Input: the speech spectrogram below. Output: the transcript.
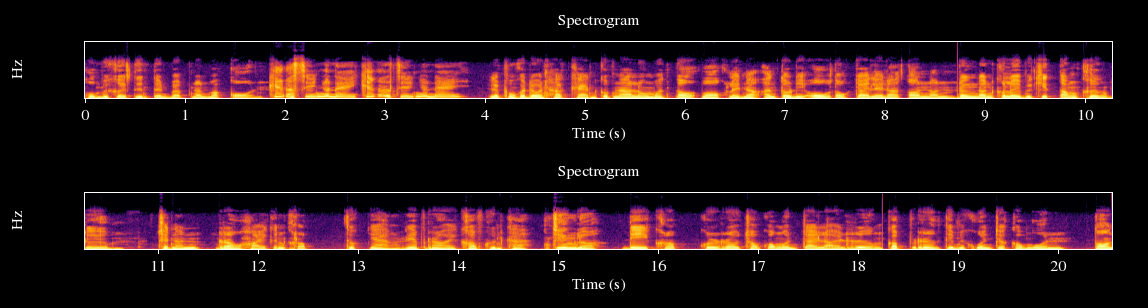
ผมไม่เคยตื่นเต้นแบบนั้นมาก่อน เครื่องอัดเสียงอยู่ไหน เครื่องอัดเสียงอยู่ไหนแล้วผมก็โดนหักแขนก้มหน้าลงบนโต๊ะบอกเลยนะ อันโตนิโอตกใจเลยนะตอนนั้น ดังนั้นเขาเลยไม่คิดตังเครื่องดื่ม ฉะนั้นเราหายกันครับ ทุกอย่างเรียบร้อยขอบคุณค่ะ จริงเหรอ ดีครับ คนเราชอบกังวลใจหลายเรื่องกับเรื่องที่ไม่ควรจะกังวล ตอน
